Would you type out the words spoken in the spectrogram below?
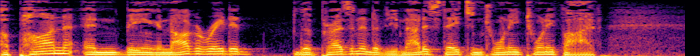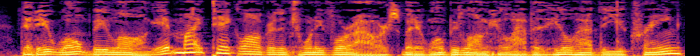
upon and being inaugurated the president of the United States in 2025, that it won't be long. It might take longer than 24 hours, but it won't be long. He'll have he'll have the Ukraine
